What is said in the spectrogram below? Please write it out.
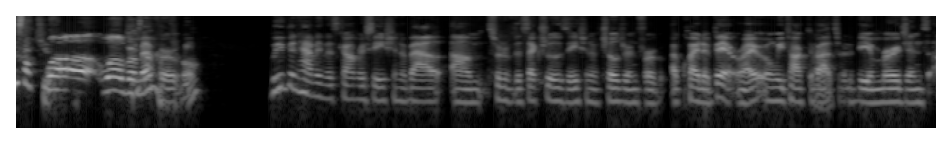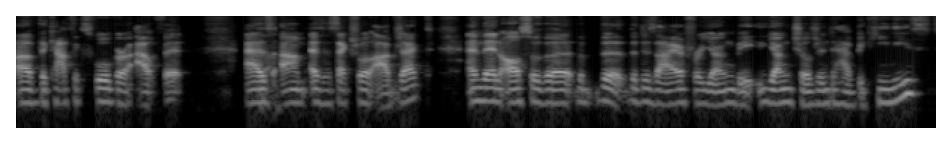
Who's that cute? Well, well, She's remember. We've been having this conversation about um, sort of the sexualization of children for uh, quite a bit, right? When we talked about Right. sort of the emergence of the Catholic schoolgirl outfit as um, as a sexual object, and then also the the the, the desire for young ba- young children to have bikinis,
